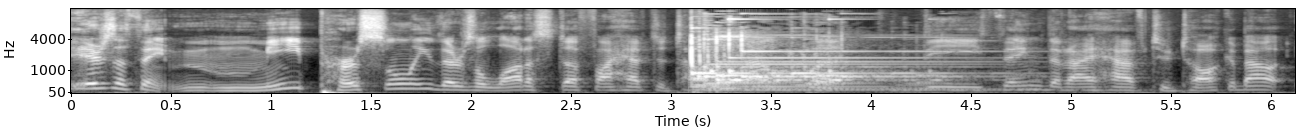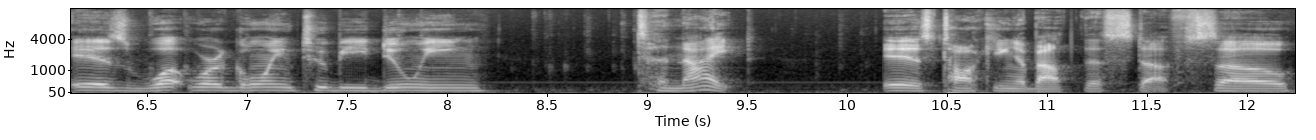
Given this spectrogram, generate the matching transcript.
here's the thing. Me personally, there's a lot of stuff I have to talk about, but the thing that I have to talk about is what we're going to be doing tonight is talking about this stuff. So,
